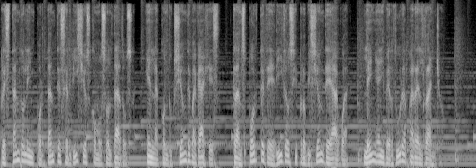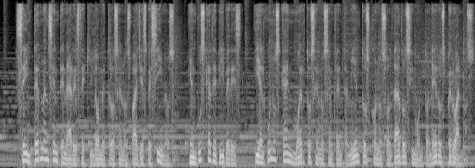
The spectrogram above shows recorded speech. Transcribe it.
prestándole importantes servicios como soldados, en la conducción de bagajes, transporte de heridos y provisión de agua, leña y verdura para el rancho. Se internan centenares de kilómetros en los valles vecinos, en busca de víveres, y algunos caen muertos en los enfrentamientos con los soldados y montoneros peruanos.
